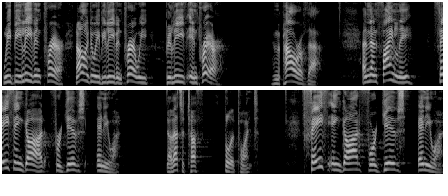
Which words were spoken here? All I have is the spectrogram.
We believe in prayer. Not only do we believe in prayer, we believe in prayer and the power of that. And then finally, faith in God forgives anyone. Now, that's a tough bullet point. Faith in God forgives anyone.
